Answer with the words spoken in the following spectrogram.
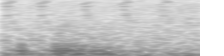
you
